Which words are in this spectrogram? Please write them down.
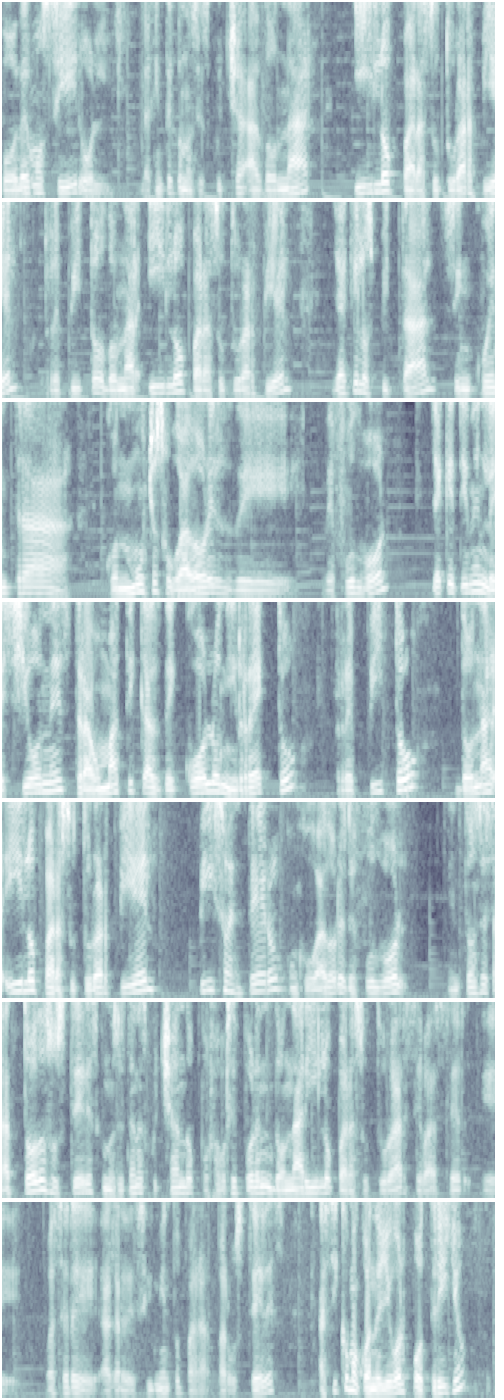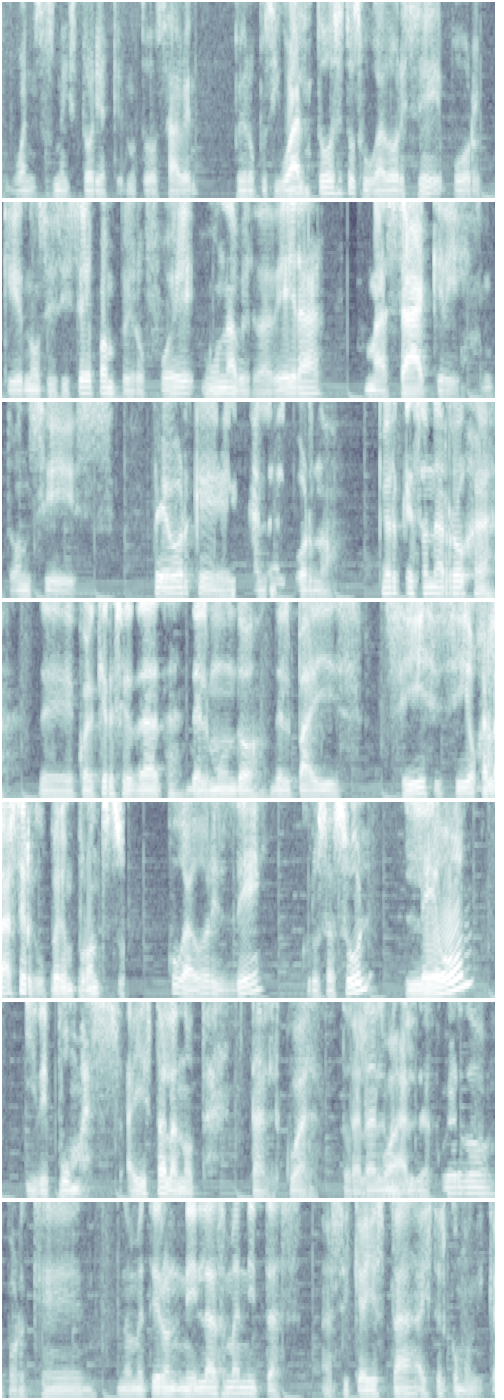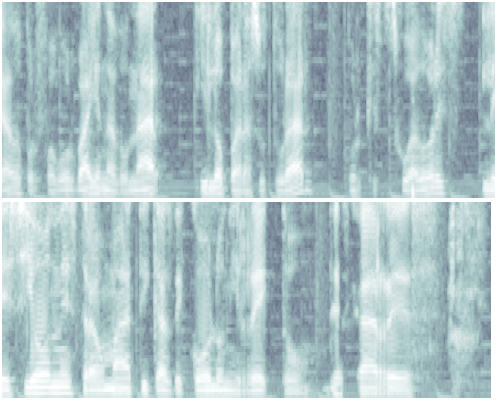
podemos ir, o la gente que nos escucha, a donar hilo para suturar piel. Repito, donar hilo para suturar piel, ya que el hospital se encuentra con muchos jugadores de fútbol, ya que tienen lesiones traumáticas de colon y recto. Repito, donar hilo para suturar piel, piso entero con jugadores de fútbol. Entonces, a todos ustedes que nos están escuchando, por favor, si pueden donar hilo para suturar, se va a hacer, eh, va a ser eh, agradecimiento para, para ustedes. Así como cuando llegó el potrillo, bueno, eso es una historia que no todos saben, pero pues igual todos estos jugadores, ¿eh? porque no sé si sepan, pero fue una verdadera masacre. Entonces, Peor que canal porno. Peor que zona roja de cualquier ciudad del mundo, del país. sí, sí, sí, ojalá se recuperen pronto estos jugadores de Cruz Azul, León y de Pumas. Ahí está la nota. Tal cual. Tal Totalmente cual. de acuerdo, porque no metieron ni las manitas. Así que ahí está, ahí está el comunicado. Por favor, vayan a donar hilo para suturar, porque estos jugadores, lesiones traumáticas de colon y recto. Desgarres.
